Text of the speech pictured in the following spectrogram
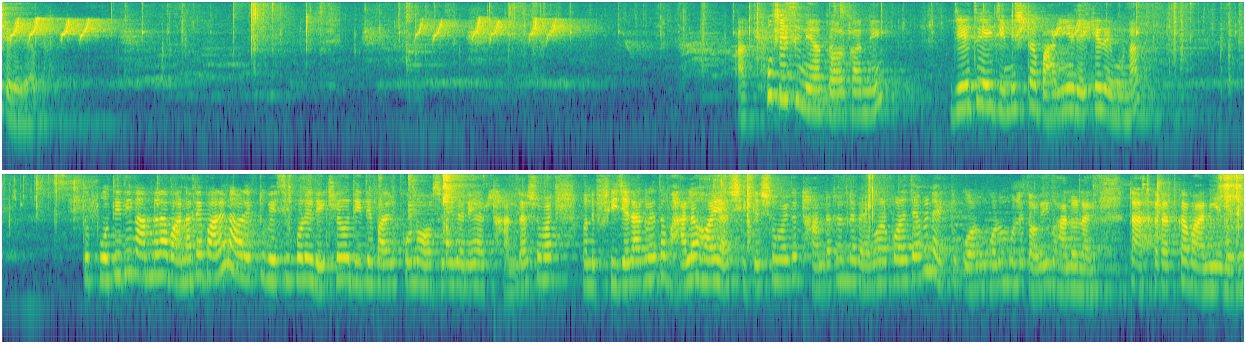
ছেড়ে যাবে। আর খুব বেশি নেওয়ার দরকার নেই। যেহেতু এই জিনিসটা বানিয়ে রেখে দেবো না, তো প্রতিদিন আপনারা বানাতে পারেন আর একটু বেশি করে রেখেও দিতে পারেন, কোনো অসুবিধা নেই। আর ঠান্ডার সময় মানে ফ্রিজে রাখলে তো ভালো হয়, আর শীতের সময় তো ঠান্ডা ঠান্ডা ব্যবহার করা যাবে না, একটু গরম গরম হলে তবেই ভালো লাগে। টাটকা টাটকা বানিয়ে নেবে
